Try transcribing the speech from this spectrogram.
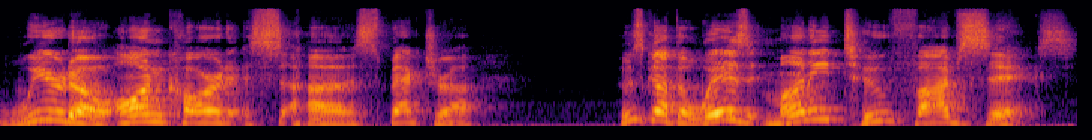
Weirdo on card uh, Spectra. Who's got the Wiz? Money 256.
